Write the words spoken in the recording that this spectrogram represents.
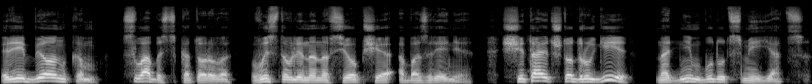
ребенком, слабость которого выставлена на всеобщее обозрение, считает, что другие над ним будут смеяться.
